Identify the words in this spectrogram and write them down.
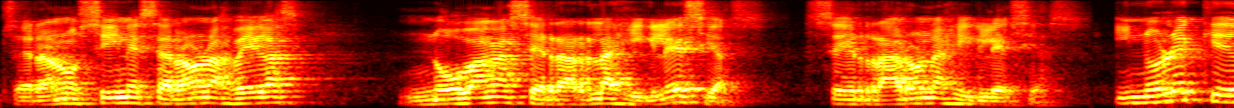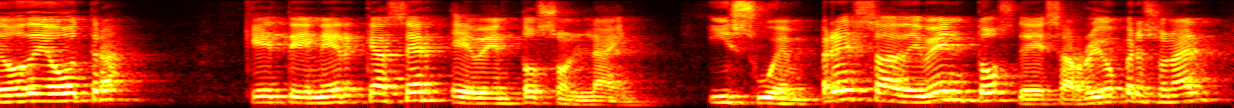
cerraron los cines, cerraron Las Vegas. No van a cerrar las iglesias. Cerraron las iglesias. Y no le quedó de otra que tener que hacer eventos online. Y su empresa de eventos de desarrollo personal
